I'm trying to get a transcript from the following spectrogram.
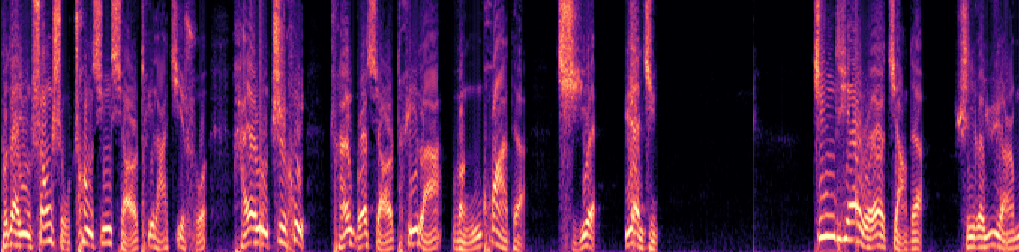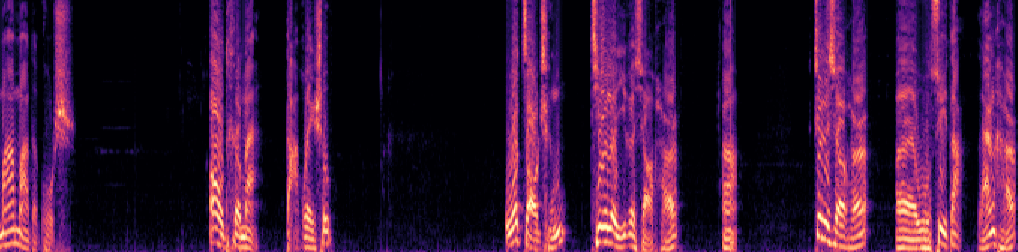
不但用双手创新小儿推拿技术，还要用智慧传播小儿推拿文化的企业愿景。今天我要讲的是一个育儿妈妈的故事——奥特曼打怪兽。我早晨接了一个小孩儿，啊，这个小孩儿呃五岁大，男孩儿。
